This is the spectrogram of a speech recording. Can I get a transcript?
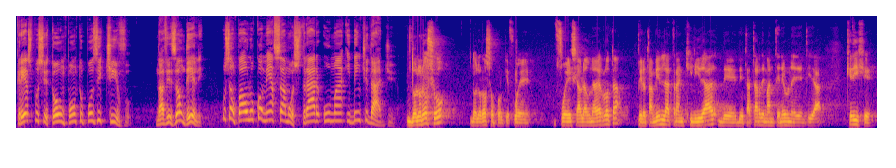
Crespo citou um ponto positivo. Na visão dele, o São Paulo começa a mostrar uma identidade. Doloroso doloroso porque fue, fue, se habla de una derrota, pero también la tranquilidad de, de tratar de mantener una identidad que dije,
